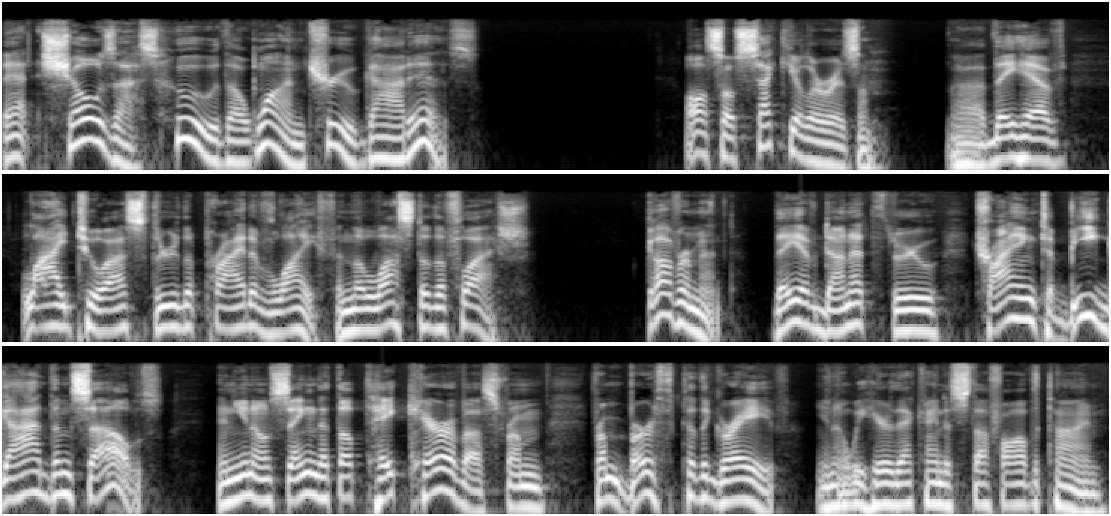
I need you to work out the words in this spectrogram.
that shows us who the one true God is. Also, secularism. Uh, they have lied to us through the pride of life and the lust of the flesh. Government. They have done it through trying to be God themselves and you know saying that they'll take care of us from from birth to the grave. You know we hear that kind of stuff all the time.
